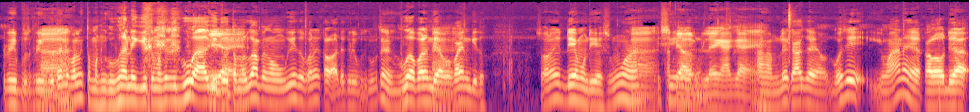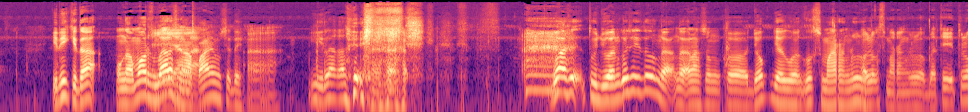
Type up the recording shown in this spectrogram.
ribut-ributan Ah. ya paling teman gua nih gitu maksudnya gua gitu Iya, teman iya. gua sampai ngomong gitu paling kalau ada ribut-ributan ya gua paling dia apain gitu soalnya dia emang dia semua Ah, tapi isinya. alhamdulillah kagak ya. Alhamdulillah kagak ya. Gue sih gimana ya kalau dia ini kita mau nggak mau harus balas ya Iyalah. ngapain maksudnya? Ah, Gila kali. gua sih tujuan gue sih itu nggak nggak langsung ke Jogja gua gua ke Semarang oh, dulu. lu ke Semarang dulu. Berarti itu lu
